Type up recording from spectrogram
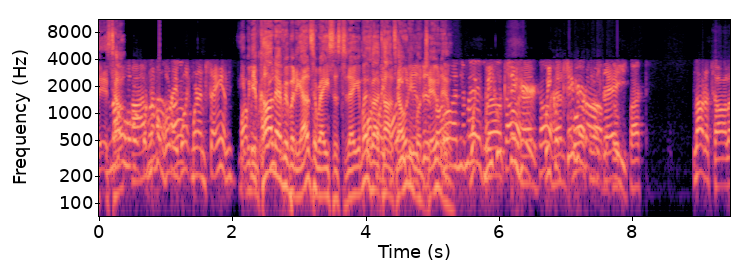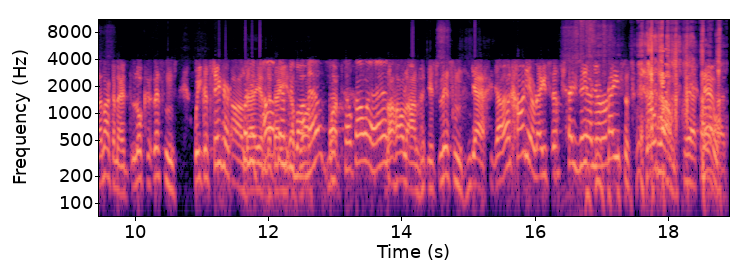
It's No, Ton- no, no, what, I, what I'm saying. what when you've called everybody else a racist today, you might as well call Tony point one too now. you may we, as we well. could sit here. We could sit here all off the day. Back. Not at all. I'm not going to look. Listen, we could sit here all Well, day you and told debate of everyone what, else, what so go ahead. Well, hold on. Just listen. Yeah, yeah. I'll call you a racist. Yeah, you're a racist. Sure, well. Yeah, now, ahead.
